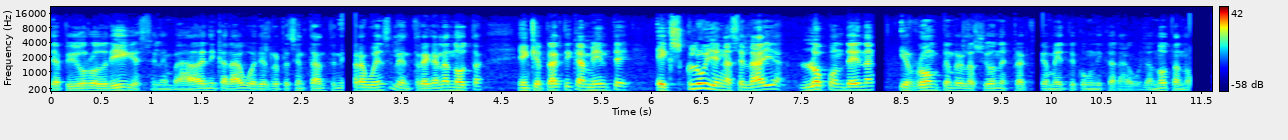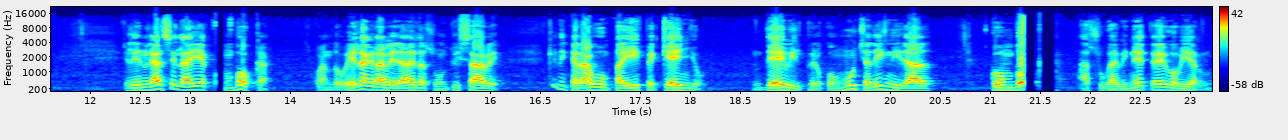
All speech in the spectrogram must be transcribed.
de apellido Rodríguez, en la Embajada de Nicaragua, era el representante nicaragüense, le entregan la nota en que prácticamente excluyen a Zelaya, lo condenan y rompen relaciones prácticamente con Nicaragua. La nota no. El general Zelaya convoca, cuando ve la gravedad del asunto y sabe que Nicaragua es un país pequeño, débil, pero con mucha dignidad, convoca a su gabinete de gobierno,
